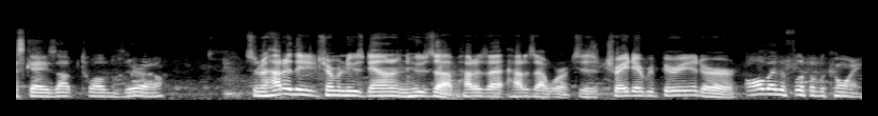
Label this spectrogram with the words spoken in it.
SK is up 12 to 0. So now, how do they determine who's down and who's up? How does that How does that work? Is it trade every period or? All by the flip of a coin.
